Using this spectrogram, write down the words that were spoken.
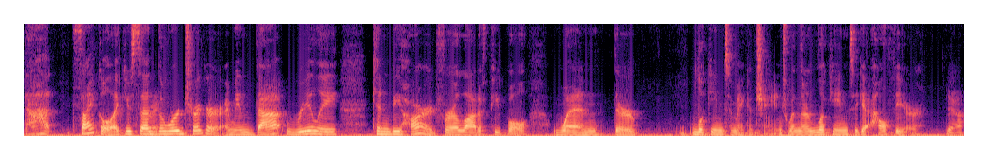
that cycle. Like you said, the word trigger. I mean, that really can be hard for a lot of people when they're looking to make a change, when they're looking to get healthier. Yeah.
